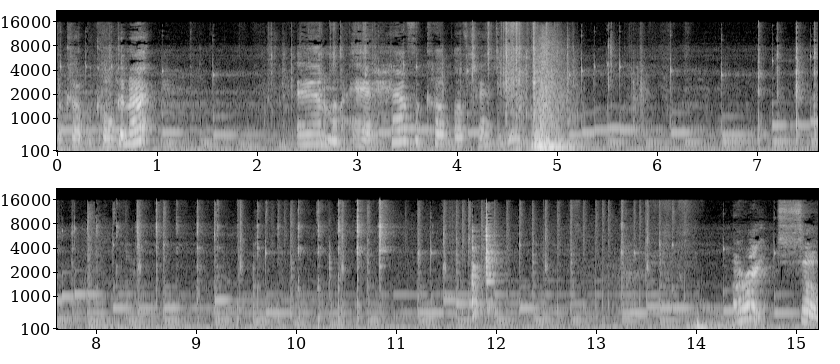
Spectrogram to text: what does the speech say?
a cup of coconut and I'm going to add half a cup of tapioca. All right, so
